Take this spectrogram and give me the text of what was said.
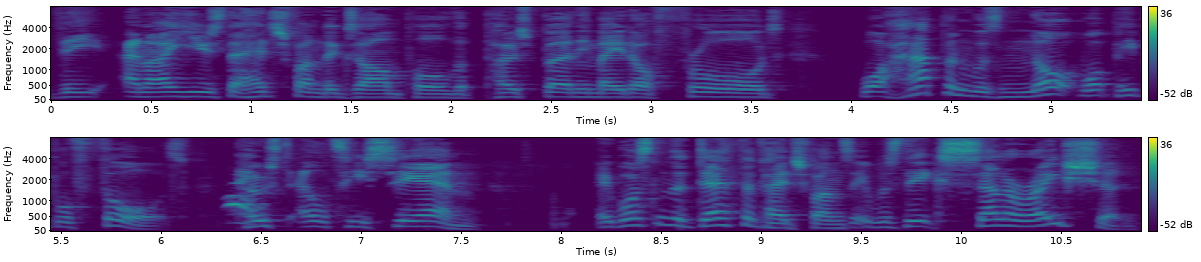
the and I use the hedge fund example, the post Bernie Madoff fraud. What happened was not what people thought. Post LTCM, it wasn't the death of hedge funds; it was the acceleration.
